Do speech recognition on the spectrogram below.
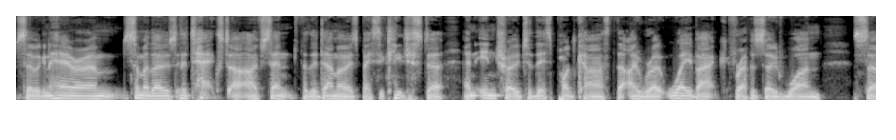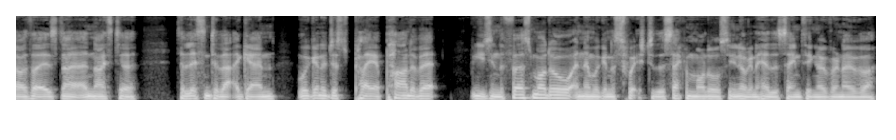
So we're going to hear um, some of those. The text I- I've sent for the demo is basically just a, an intro to this podcast that I wrote way back for episode one. So I thought it's uh, nice to to listen to that again. We're going to just play a part of it using the first model, and then we're going to switch to the second model. So you're not going to hear the same thing over and over.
